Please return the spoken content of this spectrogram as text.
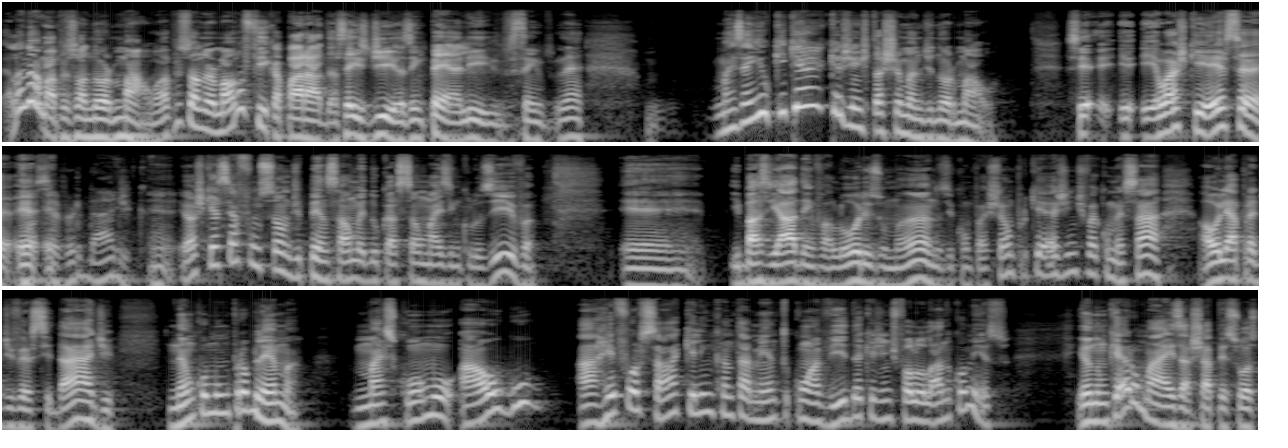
ela não é uma pessoa normal. Uma pessoa normal não fica parada seis dias em pé ali, sem, né? Mas aí o que é que a gente está chamando de normal? eu acho que essa é, Nossa, é, é verdade. É, eu acho que essa é a função de pensar uma educação mais inclusiva. É, e baseada em valores humanos e compaixão, porque a gente vai começar a olhar para a diversidade não como um problema, mas como algo a reforçar aquele encantamento com a vida que a gente falou lá no começo. Eu não quero mais achar pessoas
